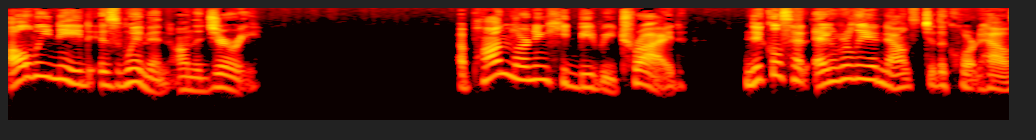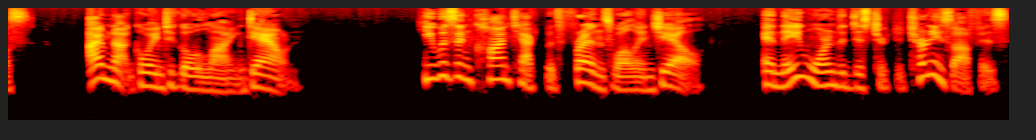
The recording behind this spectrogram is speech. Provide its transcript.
All we need is women on the jury. Upon learning he'd be retried, Nichols had angrily announced to the courthouse, I'm not going to go lying down. He was in contact with friends while in jail, and they warned the district attorney's office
